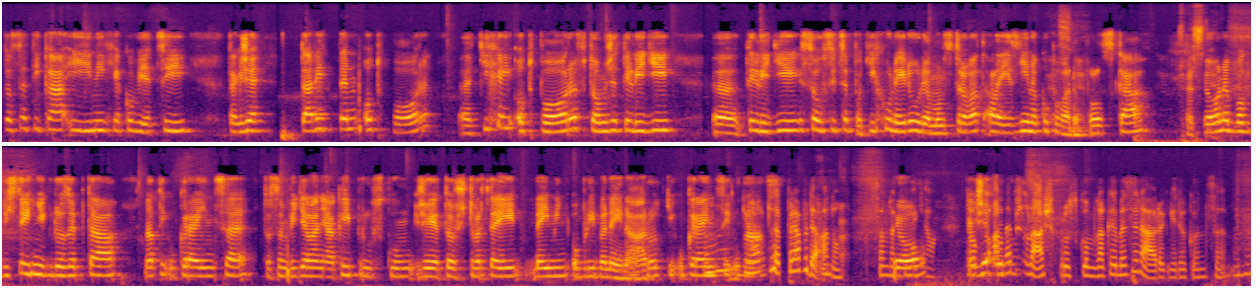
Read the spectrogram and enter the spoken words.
to se týká i jiných jako věcí, takže tady ten odpor, eh, tichý odpor v tom, že ty lidi, eh, ty lidi jsou sice potichu, nejdou demonstrovat, ale jezdí nakupovat Jasně. do Polska, Přesně. Jo, nebo když se jich někdo zeptá na ty Ukrajince, to jsem viděla nějaký průzkum, že je to čtvrtý nejméně oblíbený národ, ti Ukrajinci u Mhm, nás. Jo, to je pravda, ano. Jsem taky Jo, viděla. To, takže a on- nebyl náš průzkum, také mezinárodní dokonce. Mhm.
